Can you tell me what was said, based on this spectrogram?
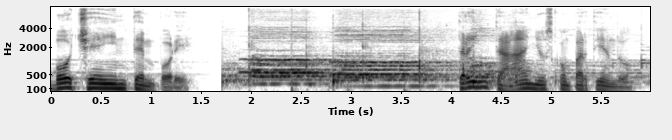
Voce in tempore. 30 años compartiendo.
